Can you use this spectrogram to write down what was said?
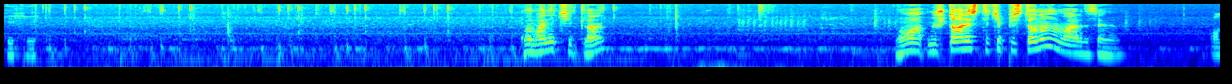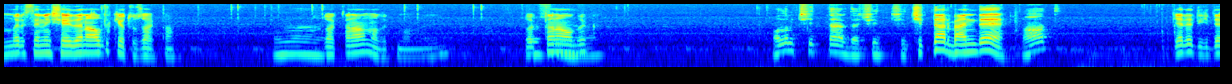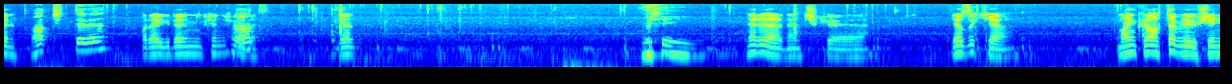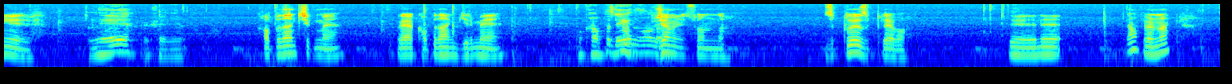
Hihi. Oğlum hani cheat lan? Oha 3 tane sticky pistonu mu vardı senin? Onları senin şeyden aldık ya tuzaktan. Ulan, Tuzaktan almadık mı onları? Tuzaktan diyorsun aldık. ya. Oğlum cheat nerede cheat cheat? Çitler bende. At. Gel hadi gidelim. At cheatleri. Oraya gidelim ilk önce şöyle. At. Gel. Vıhey. Nerelerden çıkıyor ya? Yazık ya. Minecraft'ta bile üşeniyor herif. Neye üşeneyim? Kapıdan çıkmaya. Veya kapıdan girmeye. O kapı değil mi oğlum? en sonunda. Zıplaya zıplaya bak. Dene. Ne yapıyorsun lan?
